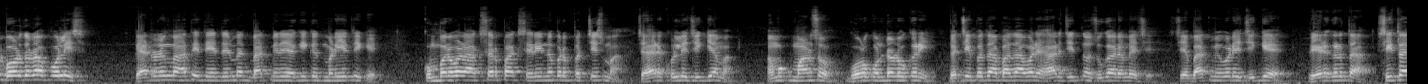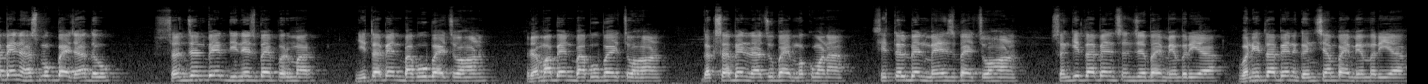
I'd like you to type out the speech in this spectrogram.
બોરદોડા પોલીસ પેટ્રોલિંગમાં હતી તે દરમિયાન બાતમીની હકીકત મળી હતી કે કુંભરવાડા અક્ષરપાક શેરી નંબર પચીસમાં જાહેર ખુલ્લી જગ્યામાં અમુક માણસો ગોળ કોંડાળો કરી ગચી પતા પાતા વડે હાર જીતનો જુગાર રમે છે. જે બાતમી વડે જગ્યાએ રેડ કરતા સીતાબેન હસમુખભાઈ જાદવ સજ્જનબેન દિનેશભાઈ પરમાર, નીતાબેન બાબુભાઈ ચૌહાણ, રમાબેન બાબુભાઈ ચૌહાણ, દક્ષાબેન રાજુભાઈ મકવાણા, શીતલબેન મહેશભાઈ ચૌહાણ, સંગીતાબેન સંજયભાઈ મેમરિયા, વનિતાબેન ઘનશ્યામભાઈ મેમરિયા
